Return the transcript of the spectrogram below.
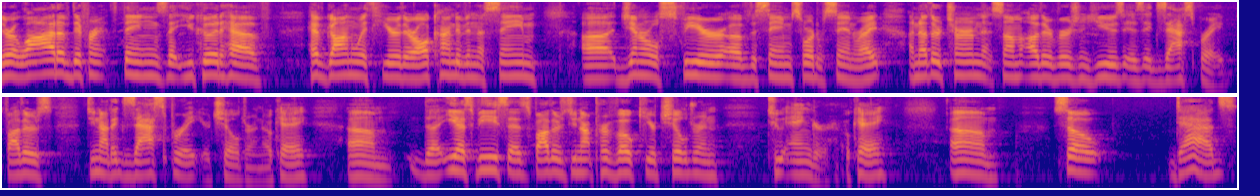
there are a lot of different things that you could have, have gone with here. They're all kind of in the same uh, general sphere of the same sort of sin, right? Another term that some other versions use is exasperate. Fathers, do not exasperate your children, okay? Um, the ESV says, Fathers, do not provoke your children to anger, okay? Um, so, dads,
